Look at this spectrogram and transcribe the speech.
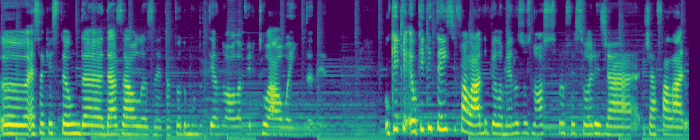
Uh, essa questão da, das aulas, né? Tá todo mundo tendo aula virtual ainda, né? O que, que o que, que, tem se falado, pelo menos os nossos professores já, já falaram?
